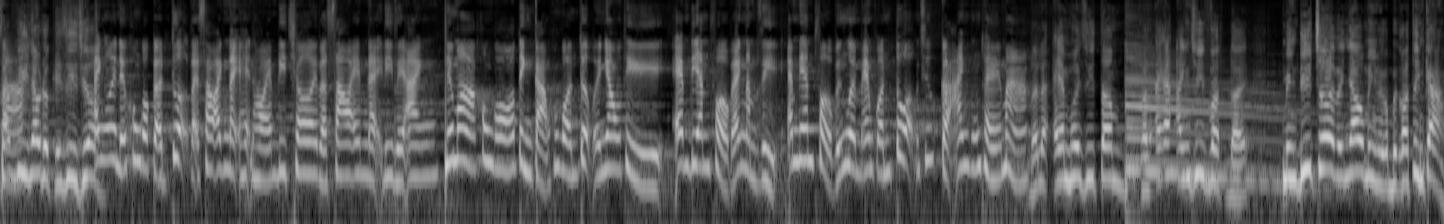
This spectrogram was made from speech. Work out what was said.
Đã Dạ. vì nhau được cái gì chưa? Anh ơi nếu không có cái ấn tượng tại sao anh lại hẹn hò em đi chơi và sao em lại đi với anh? Nếu mà không có tình cảm không có ấn tượng với nhau thì em đi ăn phở với anh làm gì? Em đi ăn phở với người mà em có ấn tượng chứ cả anh cũng thế mà. Đấy là em hơi duy tâm. Còn anh anh duy vật đấy. Mình đi chơi với nhau mình mới có tình cảm.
